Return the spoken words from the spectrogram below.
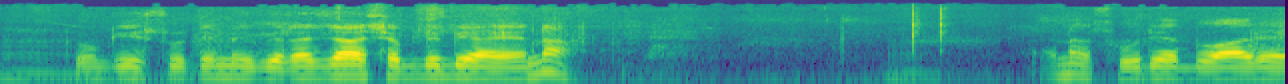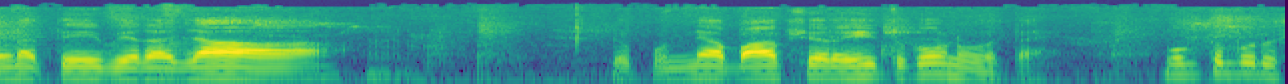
हम्म, क्योंकि स्तुति में विरजा शब्द भी आया है ना। है ना सूर्य द्वारेण ते विरजा। जो पुण्य पाप से रहित तो कौन होता है? मुक्त पुरुष।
